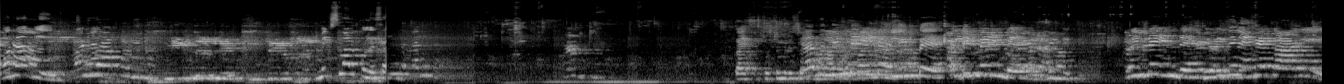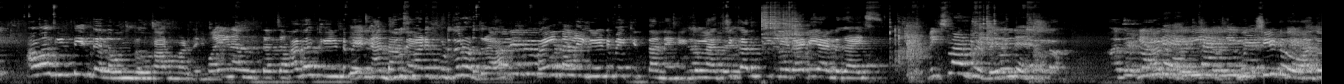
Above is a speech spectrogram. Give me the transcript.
ಒಣಗಿ ಮಿಕ್ಸ್ ಮಾಡ್ಕೊಳ್ಳಿ ಕೊತ್ತಂಬರಿ ಲಿಂಬೆ ಲಿಂಬೆ. ಲಿಂಬೆ ಹಿಂದೆ ಅವಾಗ ಇಟ್ಟಿದ್ದಲ್ಲ ಒಂದು ಕಾರ್ ಮಾಡಿದೆ ಫೈನಲ್ ಟಚ್ ಅದಕ್ಕೆ ಹಿಂಡ್ಬೇಕು ಮಾಡಿ ಕುಡಿದು ನೋಡಿದ್ರ? ಫೈನಲ್ ಈಗ ಹಿಂಡ್ಬೇಕಿತ್ತಾನೆ. ಈಗ chicken chilli ready and guys mix ಅದಕ್ಕೆ ಮುಚ್ಚಿಡು ಅದು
